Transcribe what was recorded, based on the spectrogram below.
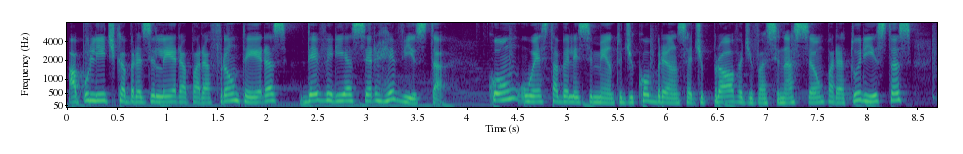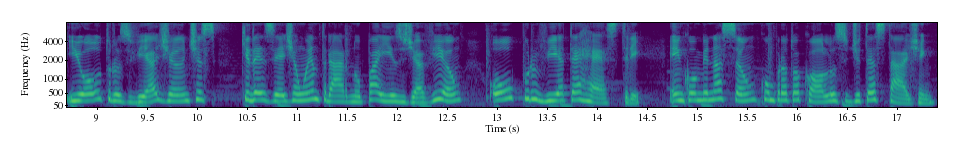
a política brasileira para fronteiras deveria ser revista, com o estabelecimento de cobrança de prova de vacinação para turistas e outros viajantes que desejam entrar no país de avião ou por via terrestre, em combinação com protocolos de testagem.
